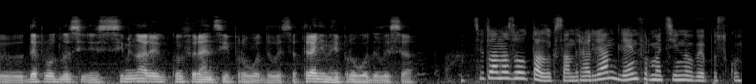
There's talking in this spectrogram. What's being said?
е, де проводилися семінари, конференції проводилися, тренінги проводилися. Світлана Золота, Олександр Галян для інформаційного випуску.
